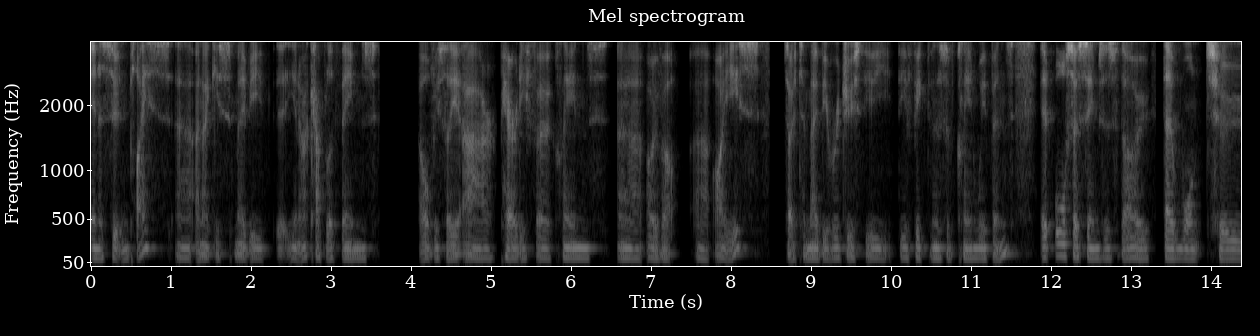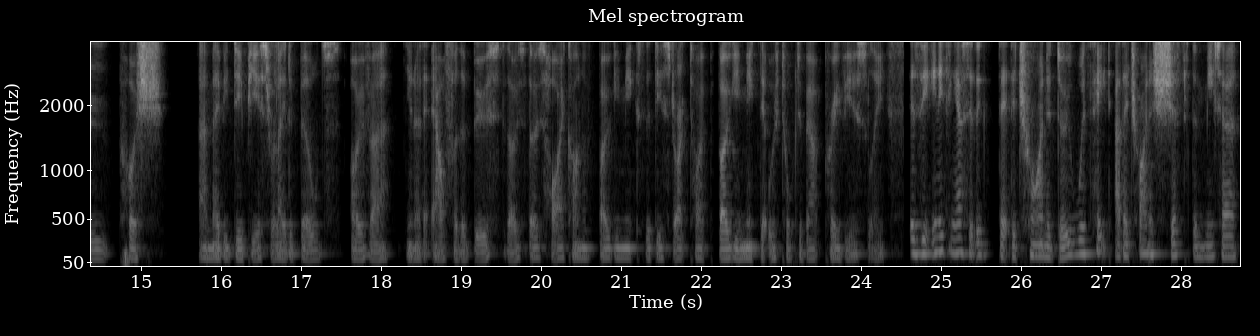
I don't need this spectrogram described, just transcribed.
in a certain place, uh, and I guess maybe uh, you know a couple of themes obviously are parity for clans uh, over uh, IS so to maybe reduce the the effectiveness of clan weapons. It also seems as though they want to push uh, maybe DPS related builds over you know the alpha, the burst, those those high kind of bogey mechs, the Deathstrike type bogey mech that we've talked about previously. Is there anything else that, they, that they're trying to do with heat? Are they trying to shift the meta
